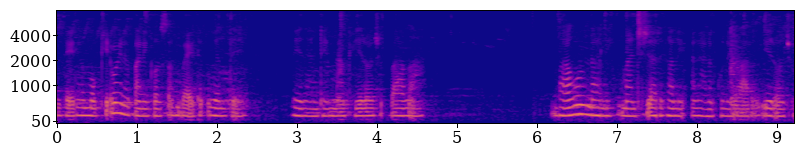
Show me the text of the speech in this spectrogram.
ఏదైనా ముఖ్యమైన పని కోసం బయటకు వెళ్తే లేదంటే నాకు ఈరోజు బాగా బాగుండాలి మంచి జరగాలి అని అనుకునేవారు ఈరోజు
